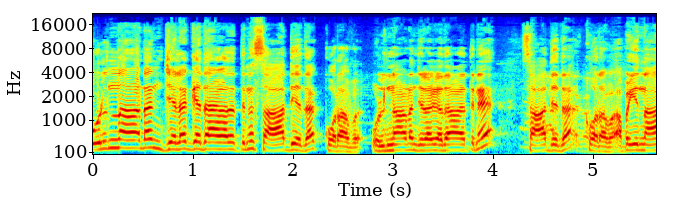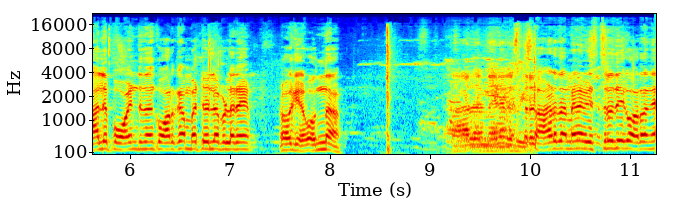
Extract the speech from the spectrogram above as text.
ഉൾനാടൻ ജലഗതാഗതത്തിന് സാധ്യത കുറവ്. ഉൾനാടൻ ജലഗതാഗതത്തിന് സാധ്യത കുറവ്. അപ്പോൾ ഈ നാല് പോയിന്റ് നിങ്ങൾക്ക് ഓർക്കാൻ പറ്റുമല്ലോ പിള്ളേരെ? ഓക്കെ ഒന്ന് താരതമ്യേന വിസ്തൃതി കുറഞ്ഞ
